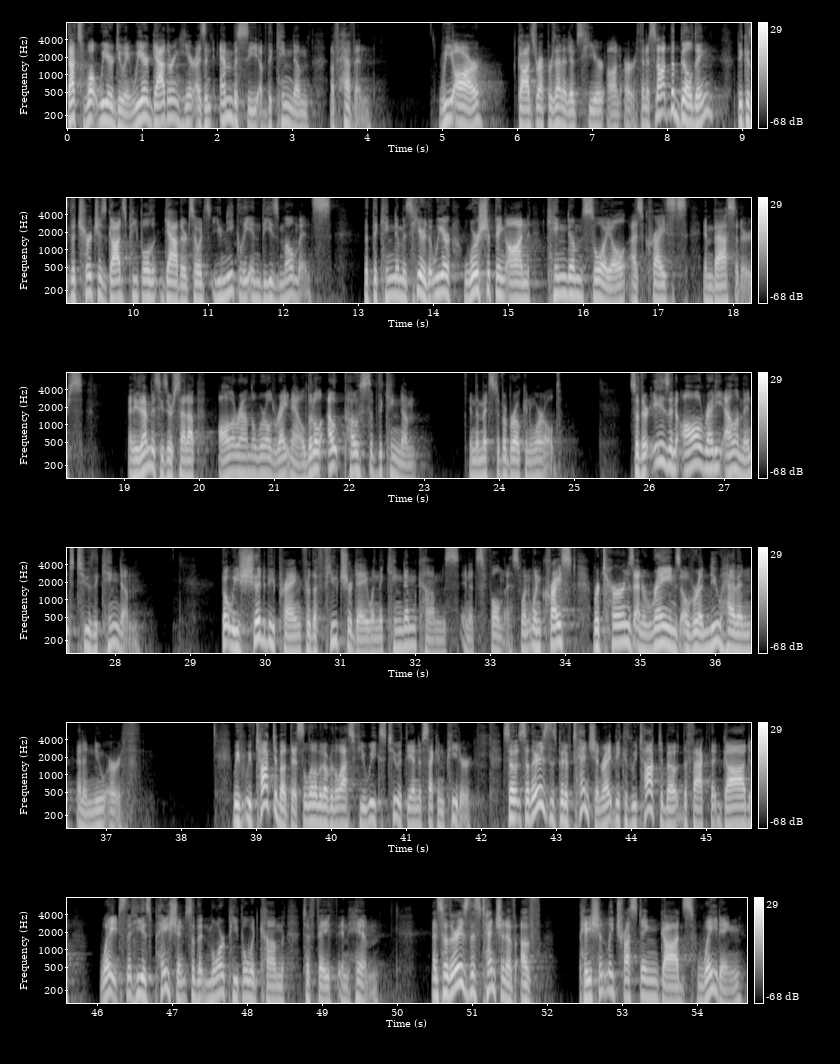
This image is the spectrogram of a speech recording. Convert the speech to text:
That's what we are doing. We are gathering here as an embassy of the kingdom of heaven. We are God's representatives here on earth. And it's not the building, because the church is God's people gathered. So it's uniquely in these moments that the kingdom is here, that we are worshiping on kingdom soil as Christ's ambassadors. And these embassies are set up all around the world right now, little outposts of the kingdom in the midst of a broken world. So there is an already element to the kingdom. But we should be praying for the future day when the kingdom comes in its fullness, when, when Christ returns and reigns over a new heaven and a new earth. We've, we've talked about this a little bit over the last few weeks, too, at the end of 2 Peter. So, so there is this bit of tension, right? Because we talked about the fact that God waits, that he is patient so that more people would come to faith in him. And so there is this tension of, of patiently trusting God's waiting,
